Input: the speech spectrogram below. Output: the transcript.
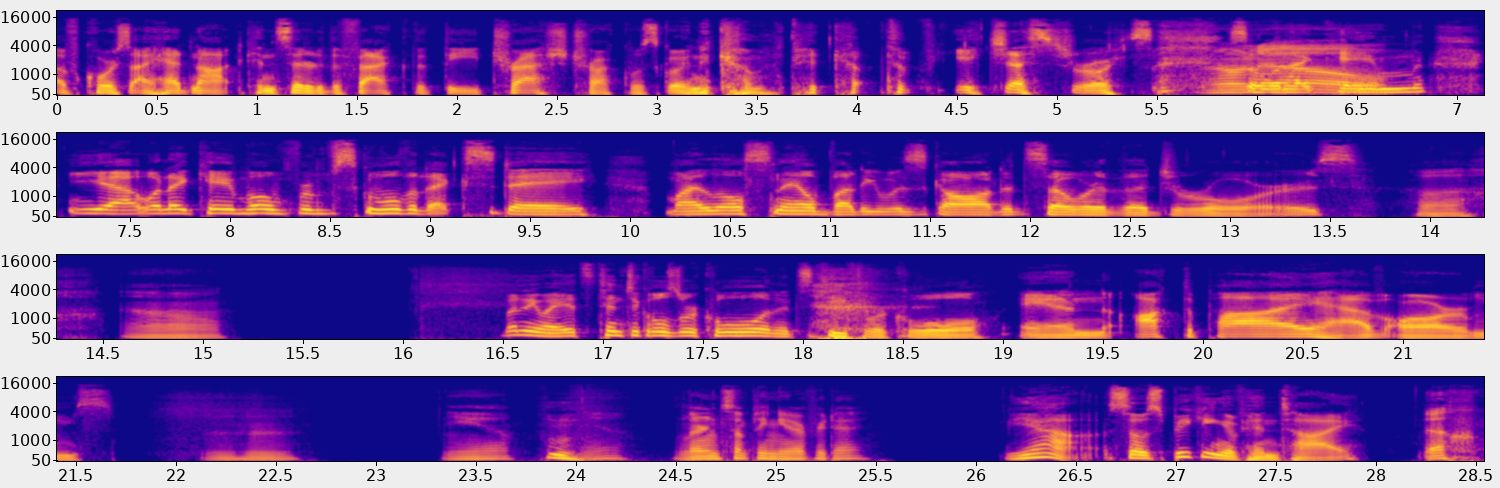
of course, I had not considered the fact that the trash truck was going to come and pick up the VHS drawers. Oh, so when I came, yeah, when I came home from school the next day, my little snail buddy was gone, and so were the drawers. Ugh. Oh. But anyway, its tentacles were cool and its teeth were cool, and octopi have arms. Mm-hmm. Yeah. Hmm. Yeah. Learn something new every day. Yeah. So speaking of hentai, Oh,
